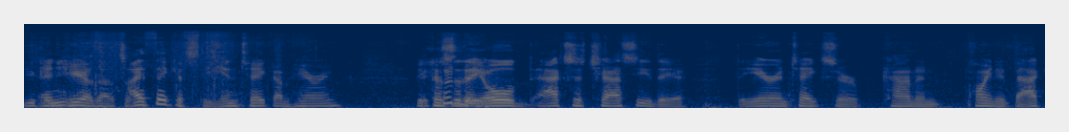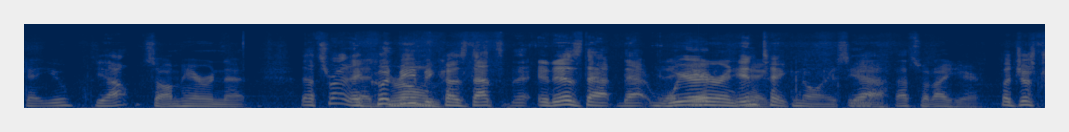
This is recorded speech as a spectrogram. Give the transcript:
you can And hear that. I think it's the intake I'm hearing because of the be. old AXYS chassis. The the air intakes are kind of pointed back at you, yeah. so I'm hearing that. That's right. that It could drone. be because that's it is that that That weird intake. intake. noise. Yeah. that's what I hear. But just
